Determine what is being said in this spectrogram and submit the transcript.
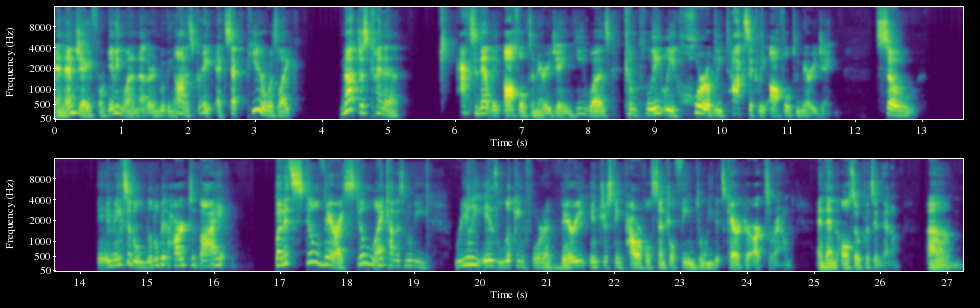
and MJ forgiving one another and moving on is great, except Peter was like not just kind of accidentally awful to Mary Jane, he was completely, horribly, toxically awful to Mary Jane. So it makes it a little bit hard to buy, but it's still there. I still like how this movie really is looking for a very interesting, powerful central theme to weave its character arcs around, and then also puts in Venom. Um,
